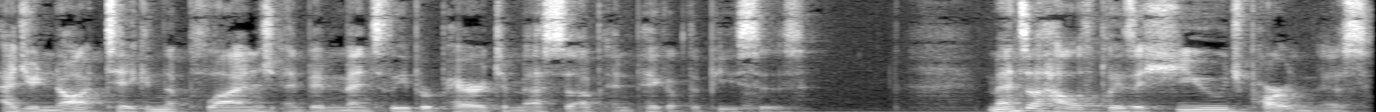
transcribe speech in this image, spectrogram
had you not taken the plunge and been mentally prepared to mess up and pick up the pieces. Mental health plays a huge part in this,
